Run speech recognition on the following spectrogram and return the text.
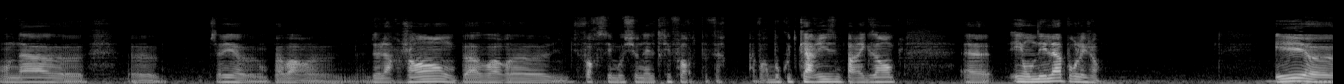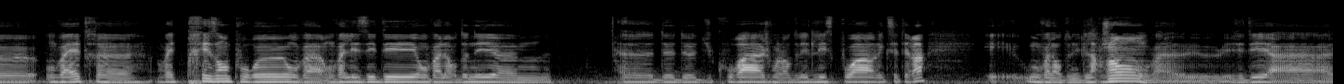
On a, euh, euh, vous savez, on peut avoir de l'argent, on peut avoir une force émotionnelle très forte, on peut faire avoir beaucoup de charisme, par exemple, et on est là pour les gens. Et on va être, on va être présent pour eux, on va, on va les aider, on va leur donner du courage, on va leur donner de l'espoir, etc on va leur donner de l'argent, on va les aider à,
